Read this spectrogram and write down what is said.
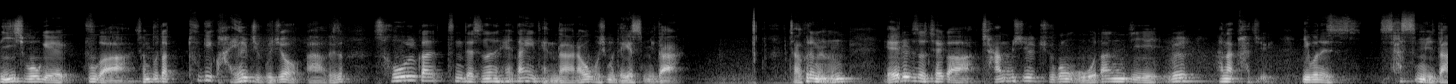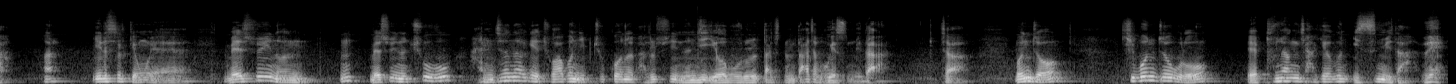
25개 구가 전부 다 투기 과열 지구죠. 아, 그래서 서울 같은 데서는 해당이 된다라고 보시면 되겠습니다. 자, 그러면 예를 들어서 제가 잠실 주공 5단지를 하나 가지고 이번에 샀습니다. 아? 이랬을 경우에 매수인은 음? 매수인은 추후 안전하게 조합원 입주권을 받을 수 있는지 여부를 따져, 좀 따져보겠습니다. 자, 먼저 기본적으로 예, 분양 자격은 있습니다. 왜?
